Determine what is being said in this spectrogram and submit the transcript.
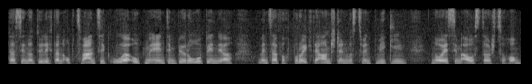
dass ich natürlich dann ab 20 Uhr Open End im Büro bin, ja. wenn es einfach Projekte anstehen, was zu entwickeln, Neues im Austausch zu haben.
